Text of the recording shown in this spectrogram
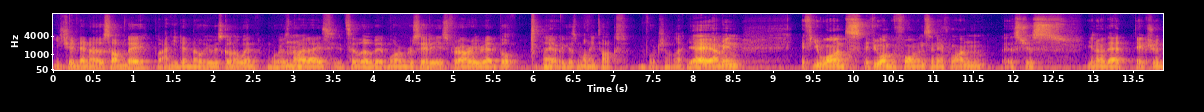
you tuned in on a Sunday and you didn't know who was going to win. Whereas Mm. nowadays it's a little bit more Mercedes, Ferrari, Red Bull, uh, Yeah. because money talks, unfortunately. Yeah, yeah, I mean, if you want if you want performance in F one, it's just you know that extra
